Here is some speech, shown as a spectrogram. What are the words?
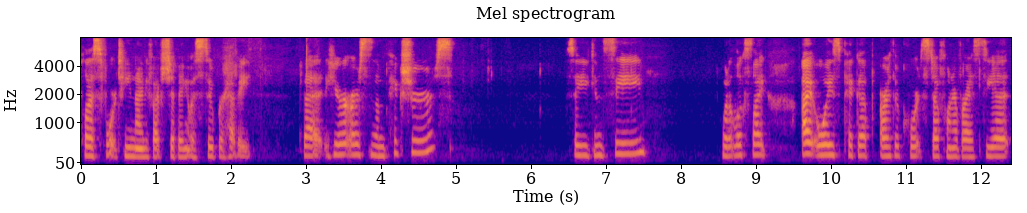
plus $14.95 shipping. It was super heavy. But here are some pictures so you can see what it looks like. I always pick up Arthur Court stuff whenever I see it.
